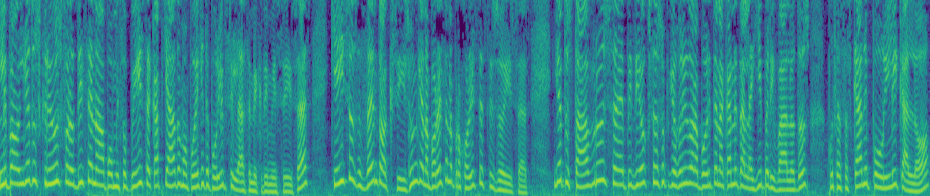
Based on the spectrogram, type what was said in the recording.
Λοιπόν, για τους κρυούς, φροντίστε να απομυθοποιήσετε κάποια άτομα που έχετε πολύ ψηλά στην εκτίμησή σας και ίσως δεν το αξίζουν για να μπορέσετε να προχωρήσετε στη ζωή σας. Για τους Ταύρου, επιδιώξτε όσο πιο γρήγορα μπορείτε να κάνετε αλλαγή περιβάλλοντος που θα σας κάνει πολύ καλό.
